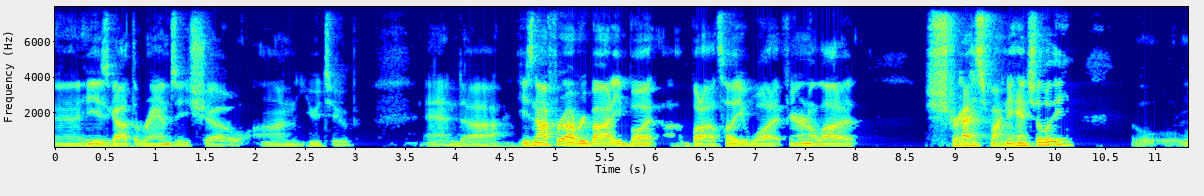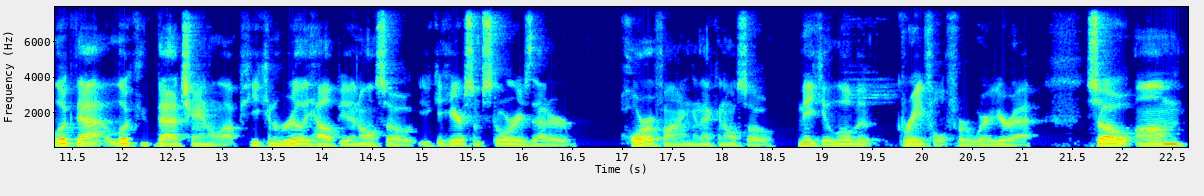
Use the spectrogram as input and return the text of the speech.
Uh, he's got the Ramsey Show on YouTube, and uh, he's not for everybody. But but I'll tell you what, if you're in a lot of stress financially, look that look that channel up. He can really help you, and also you can hear some stories that are horrifying, and that can also make you a little bit grateful for where you're at. So, um,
